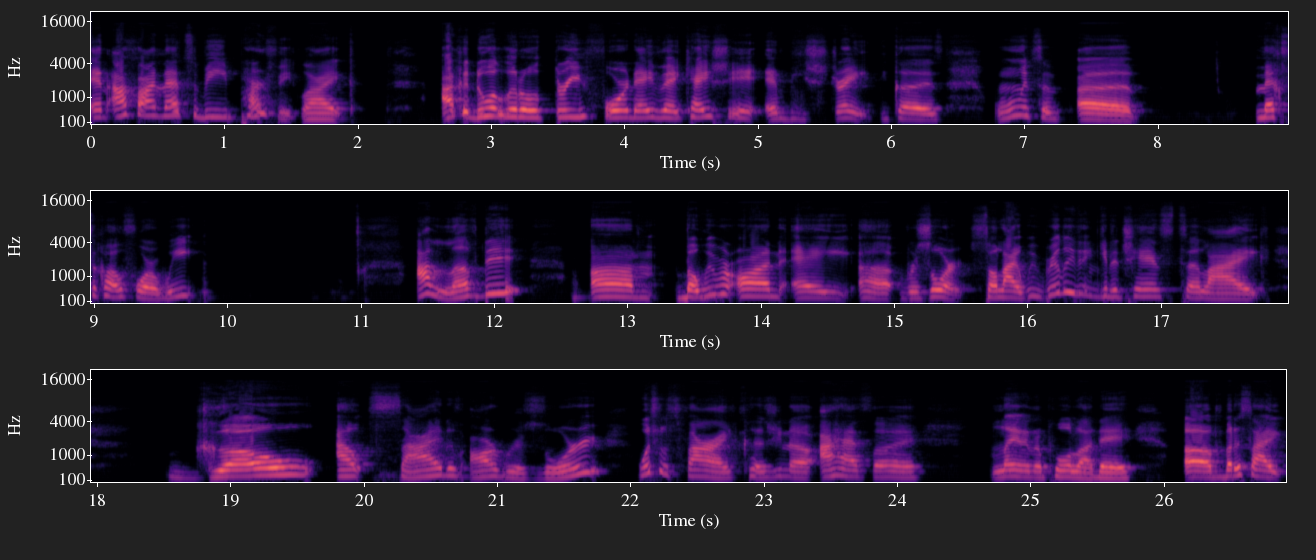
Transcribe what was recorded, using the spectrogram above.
And I find that to be perfect. Like I could do a little three, four day vacation and be straight because when we went to uh Mexico for a week, I loved it. Um, but we were on a uh resort. So like we really didn't get a chance to like go outside of our resort, which was fine because you know I had fun laying in the pool all day. Um, but it's like,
